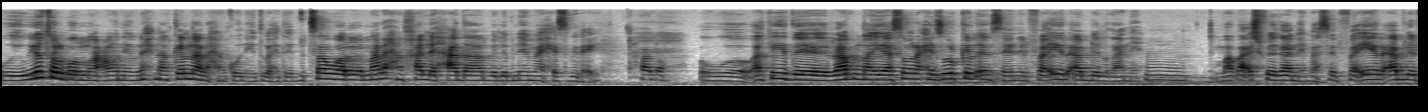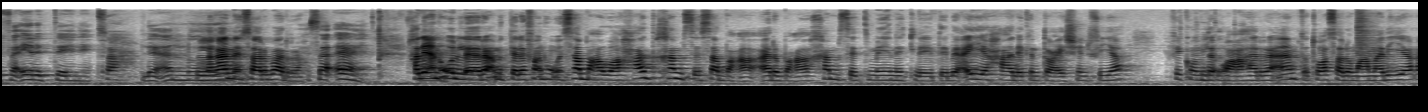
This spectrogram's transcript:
ويطلبوا المعونة ونحن كلنا رح نكون إيد وحدة. بتصور ما رح نخلي حدا بلبنان ما يحس بالعيد. حلو. وأكيد ربنا يسوع رح يزور كل إنسان الفقير قبل الغني. مم. ما بقاش في غني بس الفقير قبل الفقير الثاني صح. لأنه الغني صار برا. إيه. خلينا نقول رقم التليفون هو سبعة واحد خمسة سبعة أربعة خمسة ثمانية ثلاثة بأي حالة كنتوا عايشين فيها. فيكم تدقوا على هالرقم تتواصلوا مع ماريا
